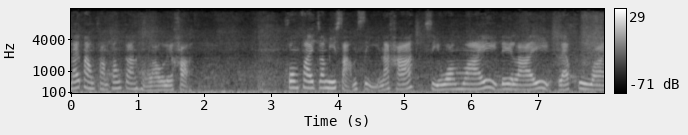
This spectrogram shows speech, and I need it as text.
ได้ตามความต้องการของเราเลยค่ะ โคมไฟจะมี 3 สีนะคะ สีวอร์มไว้เดย์ไลท์และคูลไว้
